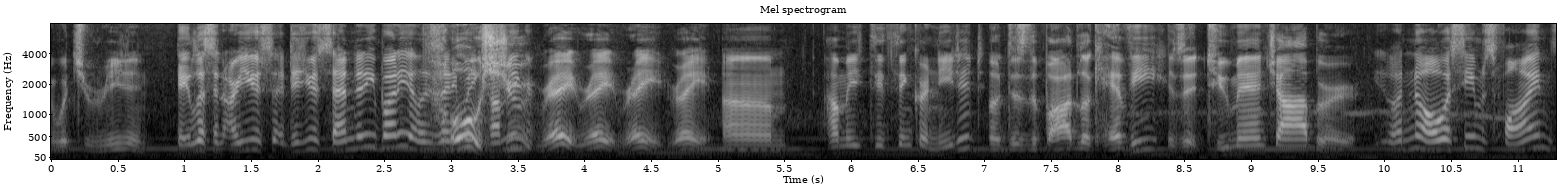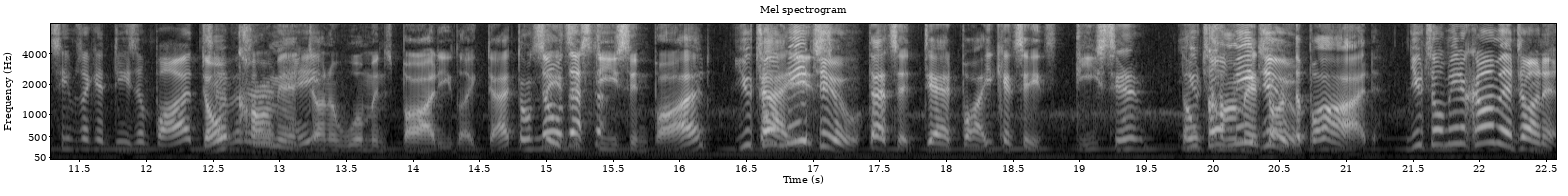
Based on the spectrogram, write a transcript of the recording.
what you reading? Hey, listen. Are you? Did you send anybody? Is anybody Oh coming? shoot! Right, right, right, right. Um, how many do you think are needed? Oh, does the bod look heavy? Is it a two-man job or? Uh, no, it seems fine. Seems like a decent bod. Don't seven or an comment on a woman's body like that. Don't say No, it's a not- decent bod. You told That me is- to. That's a dead bod. You can't say it's decent. Don't told me comment to. on the bod. You told me to comment on it.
